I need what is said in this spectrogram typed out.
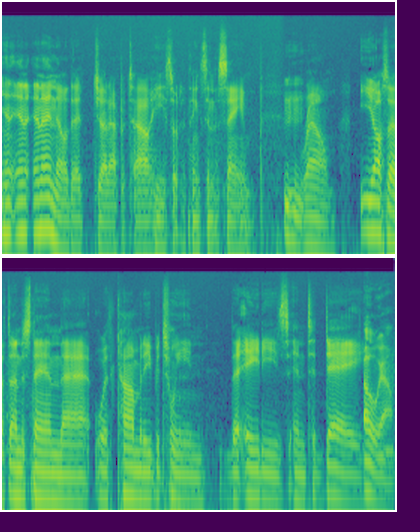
and, and and I know that Judd Apatow he sort of thinks in the same Mhm. realm. You also have to understand that with comedy between the 80s and today Oh yeah.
